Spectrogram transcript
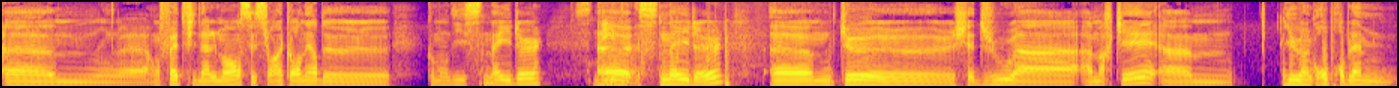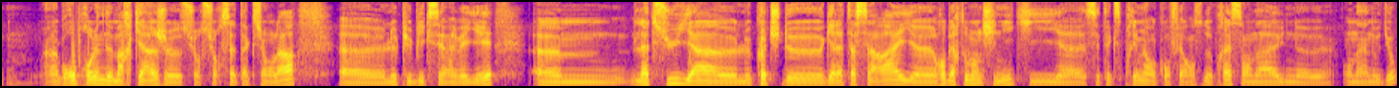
euh, euh, en fait, finalement, c'est sur un corner de comment on dit Snyder? Euh, Sneijder, euh, que euh, Shedju a, a marqué. Euh, il y a eu un gros problème, un gros problème de marquage euh, sur, sur cette action-là. Euh, le public s'est réveillé. Euh, Là-dessus, il y a euh, le coach de Galatasaray, euh, Roberto Mancini, qui euh, s'est exprimé en conférence de presse. On a, une, on a un audio.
